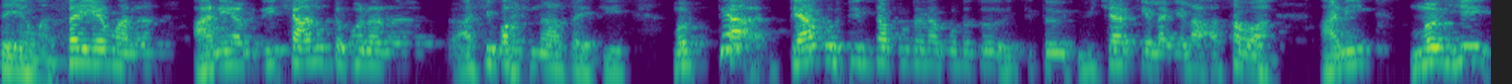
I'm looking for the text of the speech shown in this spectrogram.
संयम संयमानं आणि अगदी शांतपणानं अशी भाषणं असायची. मग त्या त्या गोष्टींचा कुठं ना कुठं तो तिथं विचार केला गेला असावा. आणि मग ही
